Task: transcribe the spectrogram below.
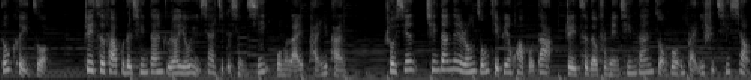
都可以做。这次发布的清单主要有以下几个信息，我们来盘一盘。首先，清单内容总体变化不大，这次的负面清单总共一百一十七项，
